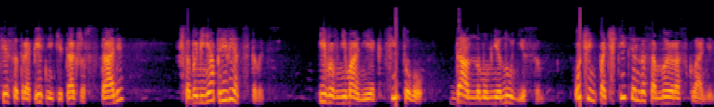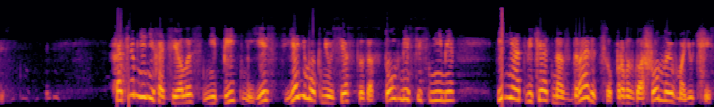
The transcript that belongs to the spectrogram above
все сотрапезники также встали, чтобы меня приветствовать. И во внимание к титулу, данному мне Нуньесом, очень почтительно со мной раскланялись. Хотя мне не хотелось ни пить, ни есть, я не мог не усесться за стол вместе с ними и не отвечать на здравицу, провозглашенную в мою честь.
